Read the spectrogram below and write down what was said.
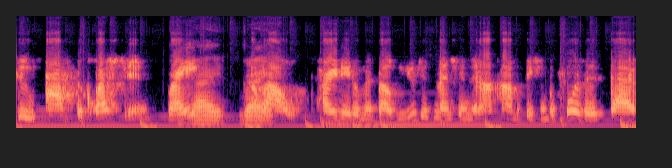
to ask the question, right? Right, right. About perinatal mental health. You just mentioned in our conversation before this that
